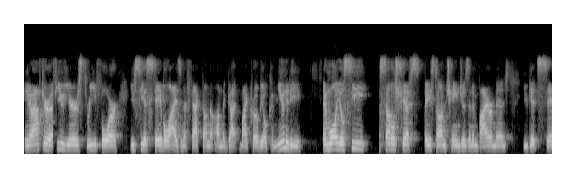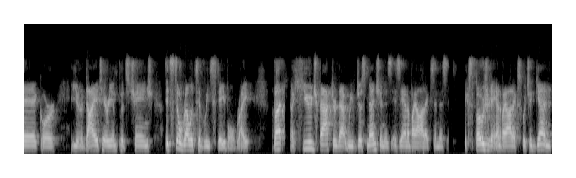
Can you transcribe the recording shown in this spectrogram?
you know, after a few years, three, four, you see a stabilizing effect on the on the gut microbial community. And while you'll see subtle shifts based on changes in environment, you get sick or you know dietary inputs change, it's still relatively stable, right? But a huge factor that we've just mentioned is, is antibiotics and this exposure to antibiotics, which again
